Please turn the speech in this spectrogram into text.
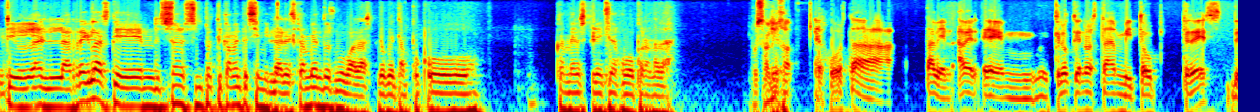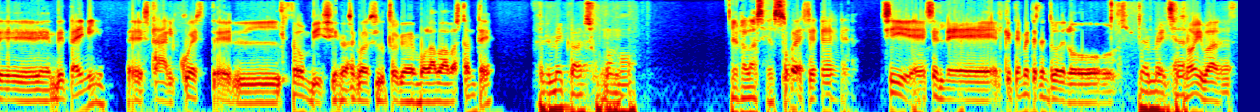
Las reglas que son prácticamente similares, cambian dos bobadas, pero que tampoco cambian la experiencia de juego para nada. Pues alija. El juego está, está bien. A ver, em, creo que no está en mi top 3 de, de Tiny. Está el Quest, el Zombie, y no sé cuál es el otro que me molaba bastante. El Mecha, supongo. El Galaxias. Pues, sí, es el, de, el que te metes dentro de los. El Mecha. ¿no? Y vas,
